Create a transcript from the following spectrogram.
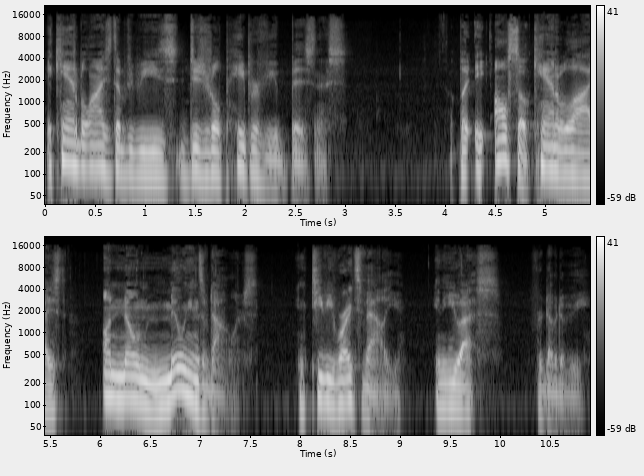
it cannibalized WWE's digital pay per view business. But it also cannibalized unknown millions of dollars in TV rights value in the US for WWE.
